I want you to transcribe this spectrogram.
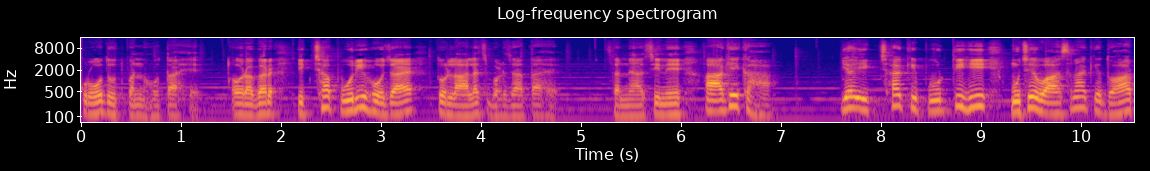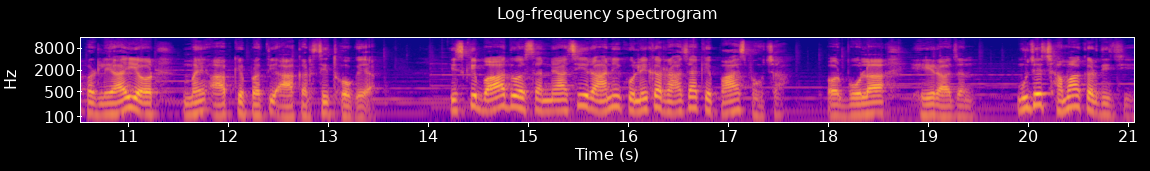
क्रोध उत्पन्न होता है। और अगर इच्छा पूरी हो जाए तो लालच बढ़ जाता है। सन्यासी ने आगे कहा, यह इच्छा की पूर्ति ही मुझे वासना के द्वार पर ले आई और मैं आपके प्रति आकर्षित हो गया। इसके बाद वह सन्यासी रानी को लेकर राजा के पास पहुँचा। और बोला, हे राजन, मुझे क्षमा कर दीजिए।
